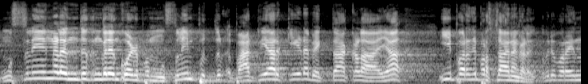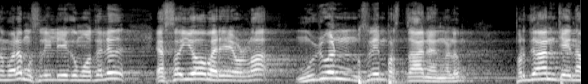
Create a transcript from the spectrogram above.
മുസ്ലിങ്ങൾ എന്തെങ്കിലും കുഴപ്പം മുസ്ലിം പിതൃ- പാട്രിയാർക്കിയുടെ വ്യക്താക്കളായ ഈ പറഞ്ഞ പ്രസ്ഥാനങ്ങൾ. ഇവർ പറയുന്ന പോലെ മുസ്ലിം ലീഗ് മുതൽ എസ് ഐ ഒ വരെയുള്ള മുഴുവൻ മുസ്ലിം പ്രസ്ഥാനങ്ങളും പ്രതിദാനം ചെയ്യുന്ന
